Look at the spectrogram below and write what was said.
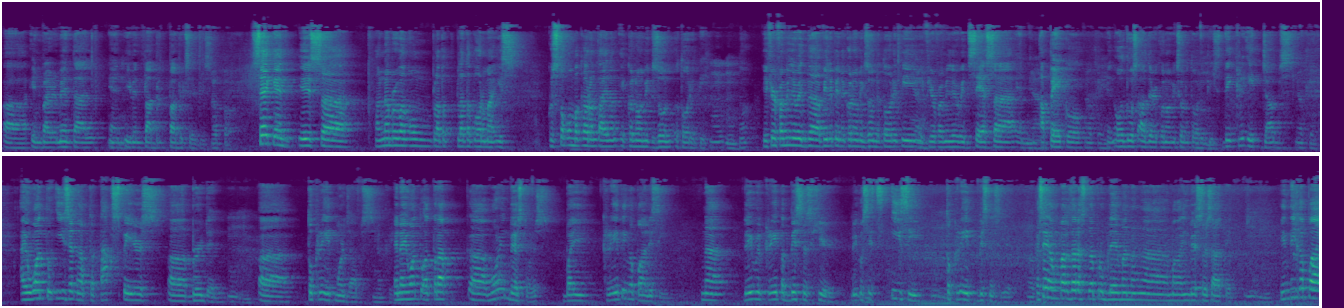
uh, environmental, and even public public service. Opo. Second is, uh, ang number one kong plat- plataforma is gusto kong magkaroon tayo ng Economic Zone Authority. Mm-mm. No? If you're familiar with the Philippine Economic Zone Authority, if you're familiar with CESA and Yeah. APECO Okay. and all those other economic zone authorities, they create jobs. Okay. I want to ease up the taxpayers' uh, burden Mm-mm. uh, to create more jobs. Okay. And I want to attract uh, more investors by creating a policy na they will create a business here because it's easy to create business here. Okay. Kasi ang madalas na problema ng uh, mga investors sa atin, Mm-mm. hindi ka pa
